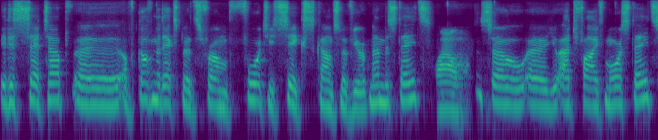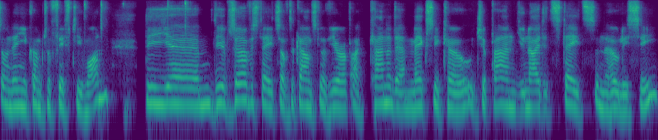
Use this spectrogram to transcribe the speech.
It is set up uh, of government experts from 46 Council of Europe member states. Wow. So uh, you add five more states, and then you come to 51. The, um, the observer states of the Council of Europe are Canada, Mexico, Japan, United States, and the Holy See.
